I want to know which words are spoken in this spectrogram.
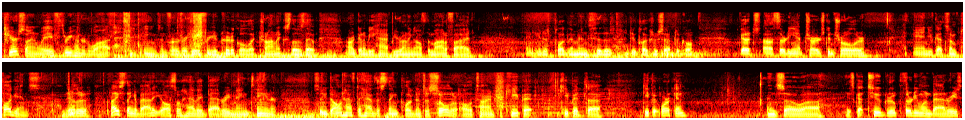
pure sine wave 300 watt AIMS inverter here for your critical electronics, those that aren't going to be happy running off the modified. And you just plug them into the duplex receptacle. Got a, 30 amp charge controller and you've got some plug-ins. The other nice thing about it, you also have a battery maintainer. So you don't have to have this thing plugged into solar all the time to keep it keep it uh, keep it working. And so uh, it's got two group 31 batteries.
